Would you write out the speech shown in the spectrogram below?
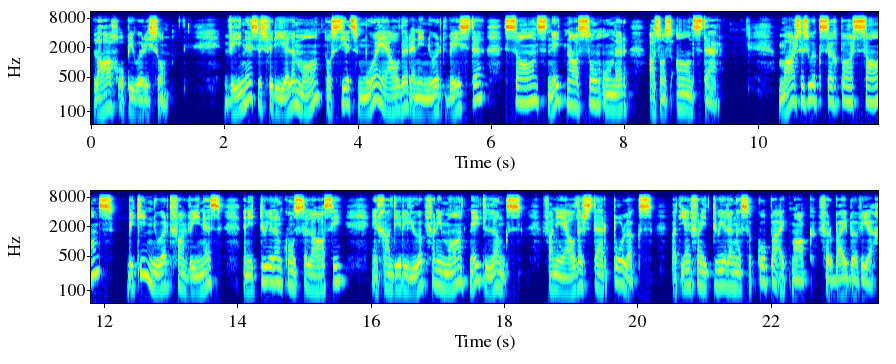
laag op die horison. Venus is vir die hele maand nog steeds mooi helder in die noordweste, saans net na sononder as ons aandster. Mars is ook sigbaar saans bietjie noord van Venus in die tweelingkonstellasie en gaan deur die loop van die maand net links van die helder ster Pollux wat een van die tweelinge se koppe uitmaak verby beweeg.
